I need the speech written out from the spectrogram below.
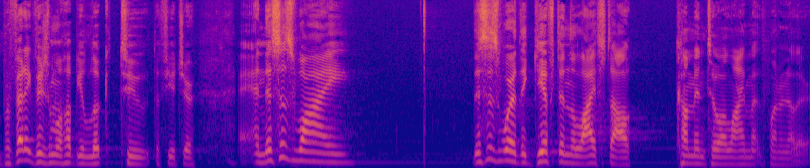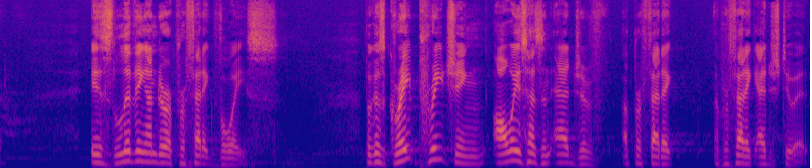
prophetic vision will help you look to the future. And this is why, this is where the gift and the lifestyle come into alignment with one another, is living under a prophetic voice. Because great preaching always has an edge of a prophetic, a prophetic edge to it.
